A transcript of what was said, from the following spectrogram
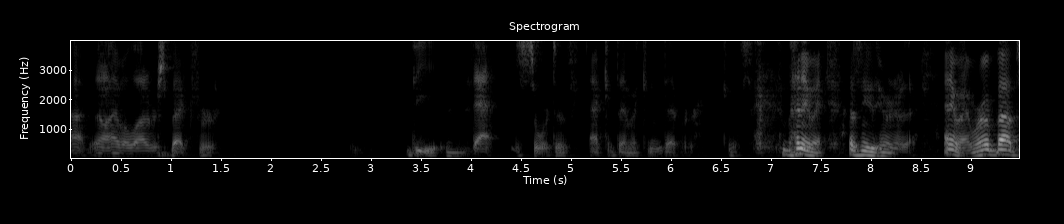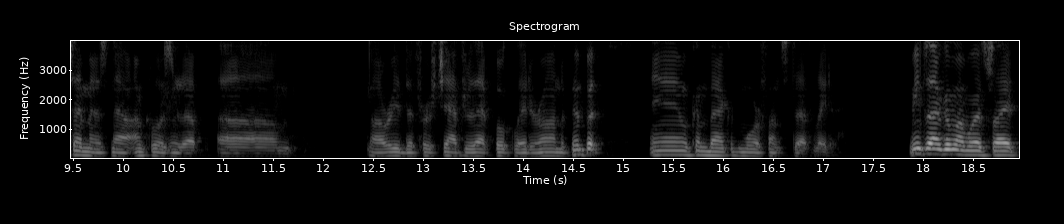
I don't have a lot of respect for the that sort of academic endeavor but anyway that's neither here nor there anyway we're about 10 minutes now i'm closing it up um, I'll read the first chapter of that book later on to pimp it, and we'll come back with more fun stuff later. Meantime, go to my website,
